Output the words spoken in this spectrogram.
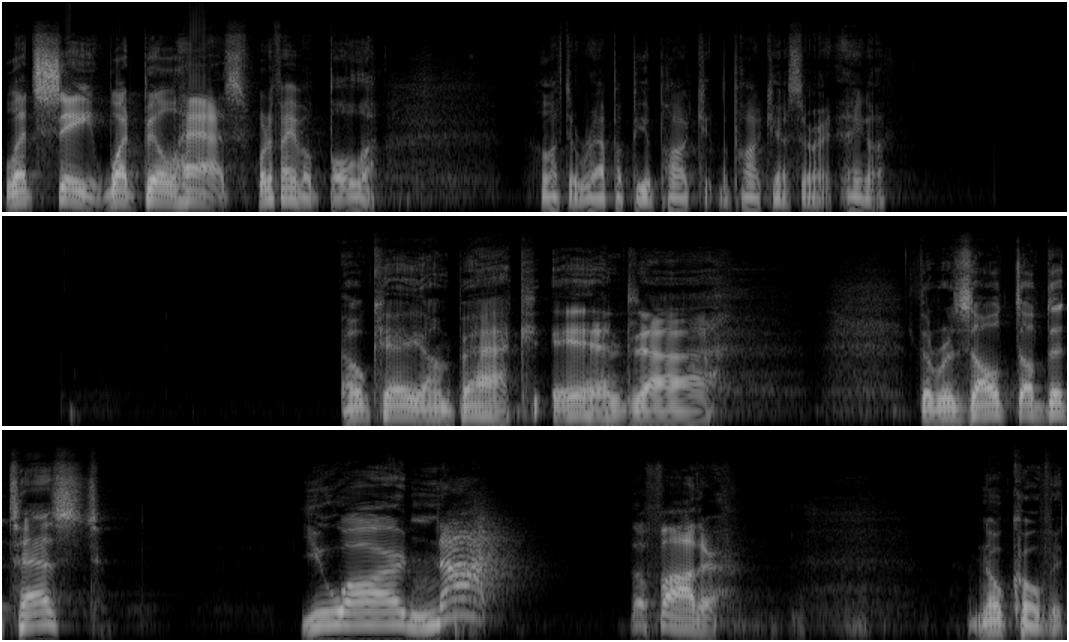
Let's see what Bill has. What if I have Ebola? I'll have to wrap up the, the podcast. All right, hang on. Okay, I'm back. And uh, the result of the test you are not the father. No COVID.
